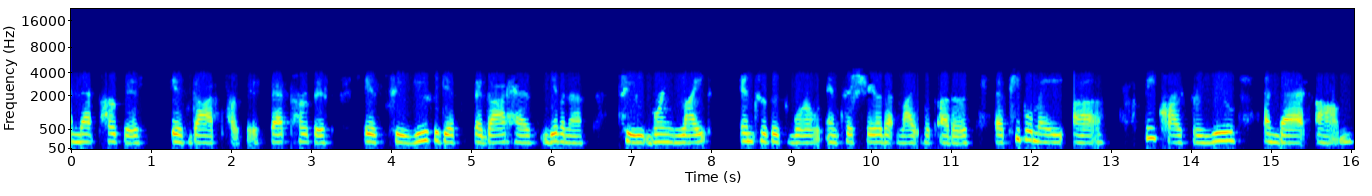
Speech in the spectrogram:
and that purpose is God's purpose. That purpose is to use the gifts that God has given us to bring light into this world and to share that light with others, that people may uh, see Christ through you and that um,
